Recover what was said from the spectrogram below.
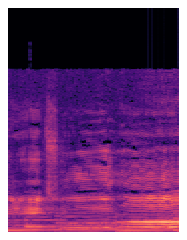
It's all right.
